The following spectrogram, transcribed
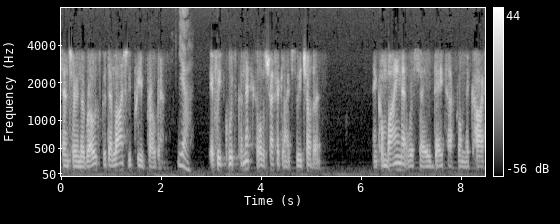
sensor in the road, but they're largely pre-programmed. Yeah. If we could connect all the traffic lights to each other and combine that with say data from the car's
